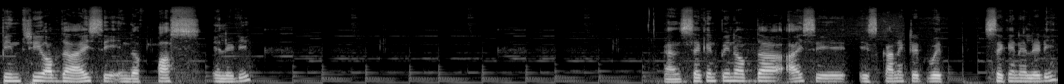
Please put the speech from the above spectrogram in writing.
pin 3 of the IC in the first LED and second pin of the IC is connected with second LED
